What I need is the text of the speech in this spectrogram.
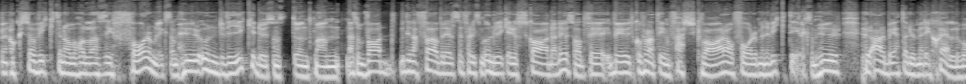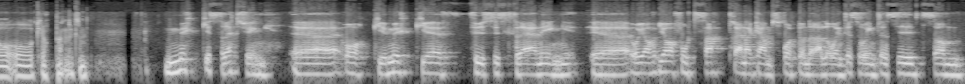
men också vikten av att hålla sig i form. Liksom. Hur undviker du som stuntman, alltså vad dina förberedelser för att liksom undvika dig att skada dig och sånt? För vi utgår från att det är en färskvara och formen är viktig. Liksom. Hur, hur arbetar du med dig själv och, och kroppen? Liksom? Mycket stretching. Eh, och mycket fysisk träning. Eh, och jag, jag har fortsatt träna kampsport under alla år, inte så intensivt som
